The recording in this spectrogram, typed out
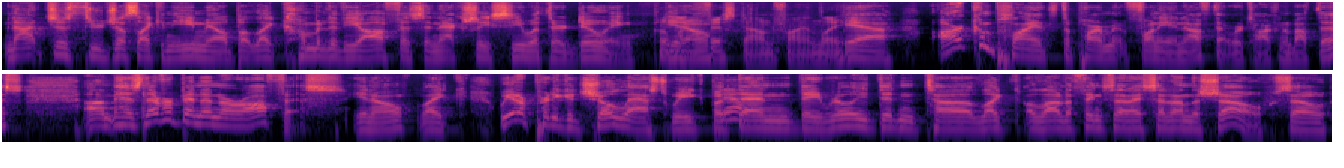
not just through just like an email, but like come into the office and actually see what they're doing. Put you my know, fist down finally. Yeah, our compliance department, funny enough that we're talking about this, um, has never been in our office. You know, like we had a pretty good show last week, but yeah. then they really didn't uh, like a lot of things that I said on the show. So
